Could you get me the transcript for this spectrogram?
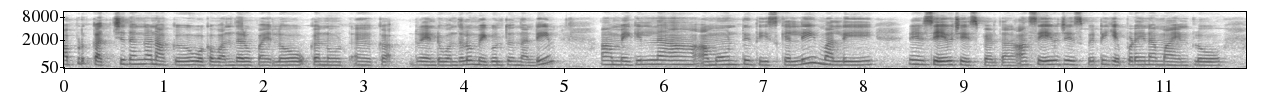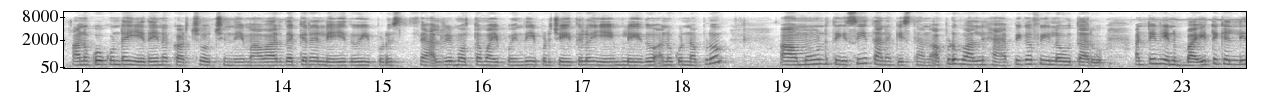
అప్పుడు ఖచ్చితంగా నాకు ఒక వంద రూపాయలు ఒక నూట ఒక రెండు వందలు మిగులుతుందండి. ఆ మిగిలిన అమౌంట్ని తీసుకెళ్ళి మళ్ళీ నేను సేవ్ చేసి పెడతాను. ఆ సేవ్ చేసి పెట్టి ఎప్పుడైనా మా ఇంట్లో అనుకోకుండా ఏదైనా ఖర్చు వచ్చింది మా వారి దగ్గర లేదు ఇప్పుడు శాలరీ మొత్తం అయిపోయింది ఇప్పుడు చేతిలో ఏం లేదు అనుకున్నప్పుడు ఆ అమౌంట్ తీసి తనకిస్తాను. అప్పుడు వాళ్ళు హ్యాపీగా ఫీల్ అవుతారు. అంటే నేను బయటకు వెళ్ళి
